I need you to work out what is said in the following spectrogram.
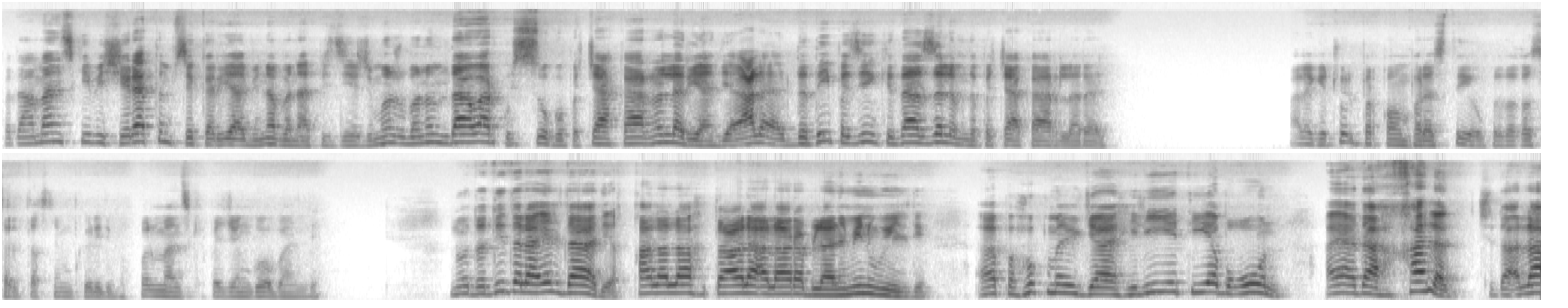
په دا منځ کې به شریعت هم سکریا به نه به نافذېږي موږ به نوم دا ورکړو چې څوک په چا کار نه لري یعنې د دوی په ذهن کې دا ظلم د په چا کار لرل حالکه ټول پر قوم پرستۍ او پر دغه سره تقسیم کړي دي په خپل منځ کې په جنګو باندې نو د دې دلایل دا دي قال الله تعالی الله رب العالمین ویل دي په حکم الجاهلیت یبغون آیا دا خلک چې د الله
